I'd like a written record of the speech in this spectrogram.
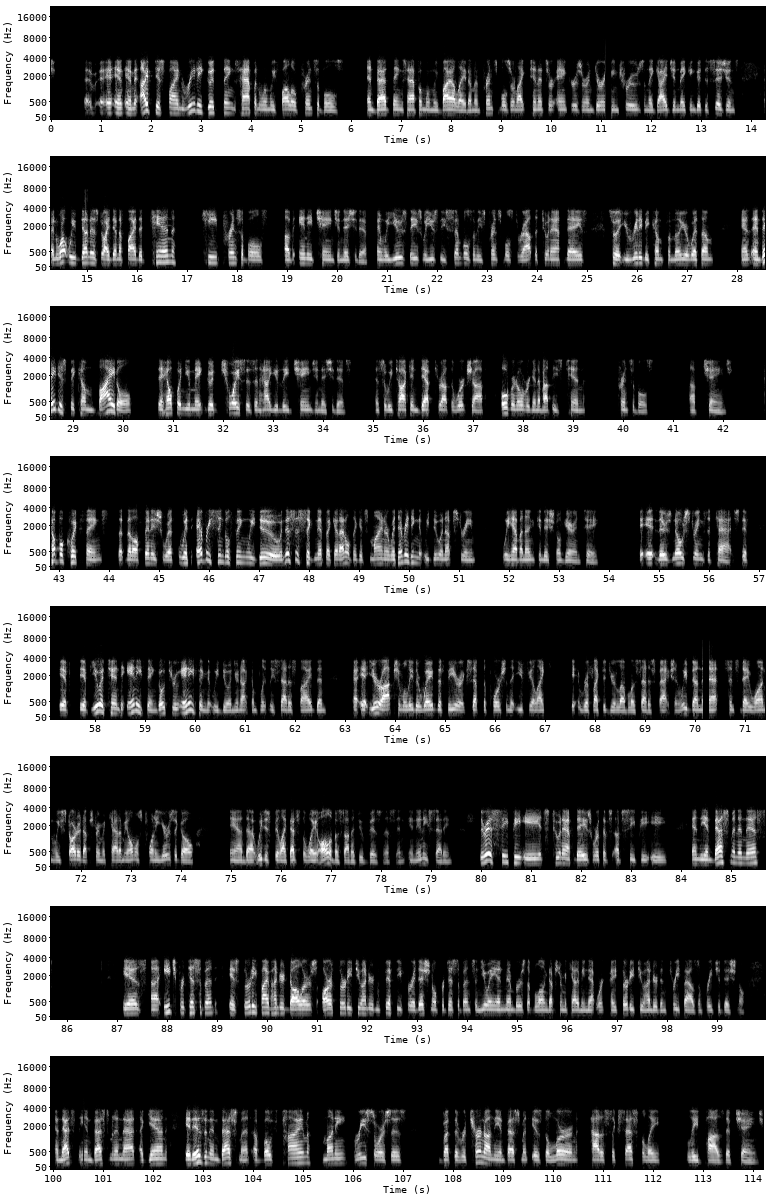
And, and I just find really good things happen when we follow principles and bad things happen when we violate them. And principles are like tenets or anchors or enduring truths, and they guide you in making good decisions. And what we've done is to identify the 10 key principles of any change initiative. And we use these, we use these symbols and these principles throughout the two and a half days so that you really become familiar with them. And, and they just become vital to help when you make good choices in how you lead change initiatives. And so we talk in depth throughout the workshop over and over again about these 10 principles of change. Couple quick things that, that I'll finish with. With every single thing we do, and this is significant, I don't think it's minor, with everything that we do in upstream, we have an unconditional guarantee. It, it, there's no strings attached. If if if you attend to anything, go through anything that we do, and you're not completely satisfied, then at your option will either waive the fee or accept the portion that you feel like it reflected your level of satisfaction. We've done that since day one. We started Upstream Academy almost 20 years ago, and uh, we just feel like that's the way all of us ought to do business in, in any setting. There is CPE, it's two and a half days worth of, of CPE, and the investment in this is uh, each participant is $3,500 or $3,250 for additional participants and UAN members that belong to Upstream Academy Network pay $3,200 and $3,000 for each additional. And that's the investment in that. Again, it is an investment of both time, money, resources, but the return on the investment is to learn how to successfully lead positive change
